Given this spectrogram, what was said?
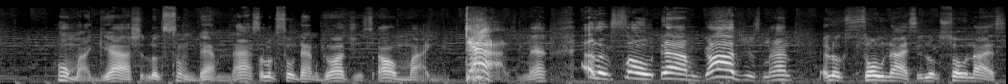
oh my gosh, it looks so damn nice. It looks so damn gorgeous. Oh my gosh, man. It looks so damn gorgeous, man. It looks so nice. It looks so nice.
